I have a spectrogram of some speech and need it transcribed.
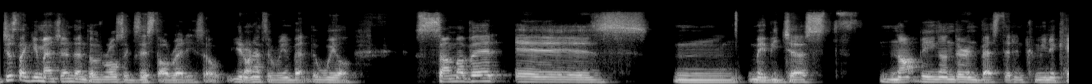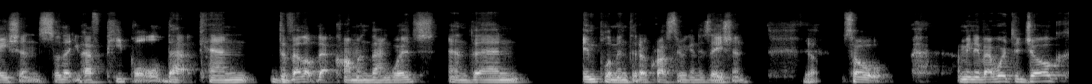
Just like you mentioned and those roles exist already so you don't have to reinvent the wheel. Some of it is mm, maybe just not being underinvested in communications so that you have people that can develop that common language and then implement it across the organization. Yeah. So i mean if i were to joke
